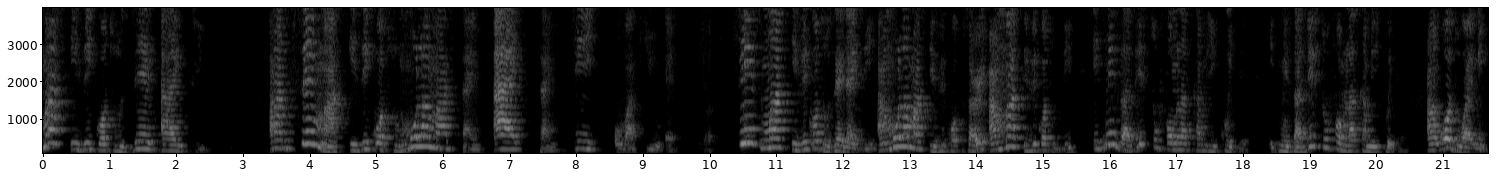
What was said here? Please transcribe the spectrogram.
mass is equal to ZIT. And same mass is equal to molar mass times I times T over QF. Since mass is equal to ZIT and molar mass is equal, sorry, and mass is equal to this, it means that these two formulas can be equated. It means that these two formulas can be equated. And what do I mean?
